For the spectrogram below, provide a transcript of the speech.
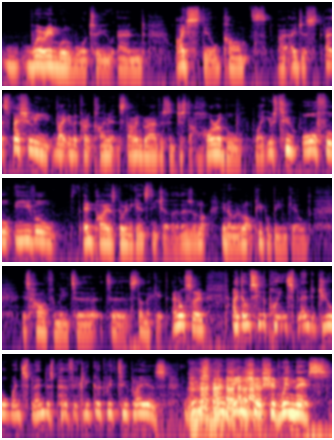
were in World War Two, and I still can't. I, I just, especially like in the current climate, and Stalingrad was just a horrible. Like it was two awful, evil empires going against each other. There's a lot, you know, and a lot of people being killed it's hard for me to to stomach it. And also, I don't see the point in Splendor Duel when Splendor's perfectly good with two players. Wingspan Asia should win this.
